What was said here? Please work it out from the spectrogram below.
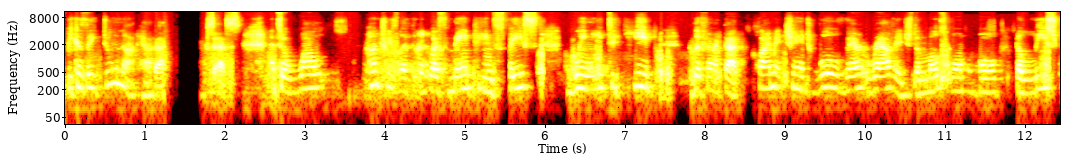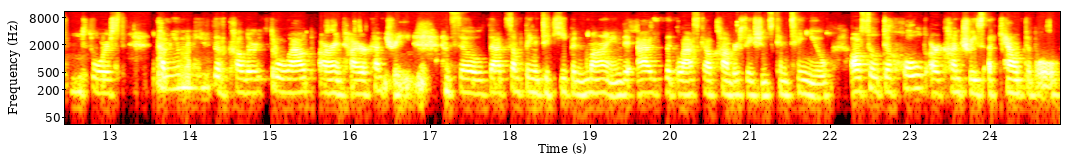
because they do not have access. And so while countries like the US maintain space, we need to keep the fact that climate change will ravage the most vulnerable, the least resourced communities of color throughout our entire country. And so that's something to keep in mind as the Glasgow conversations continue. Also to hold our countries accountable,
